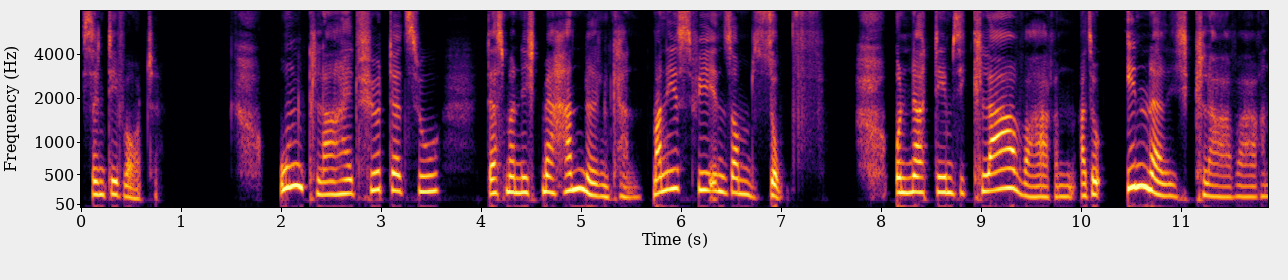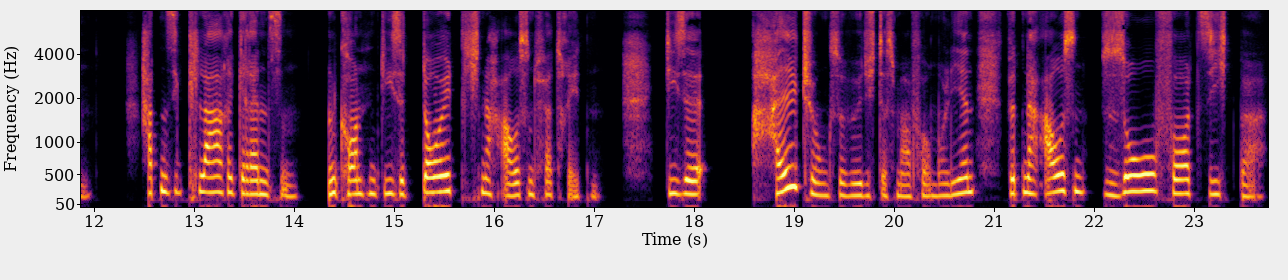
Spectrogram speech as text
sind die Worte. Unklarheit führt dazu, dass man nicht mehr handeln kann. Man ist wie in so einem Sumpf. Und nachdem sie klar waren, also innerlich klar waren, hatten sie klare Grenzen und konnten diese deutlich nach außen vertreten. Diese Haltung, so würde ich das mal formulieren, wird nach außen sofort sichtbar.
